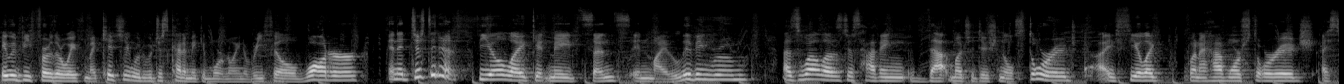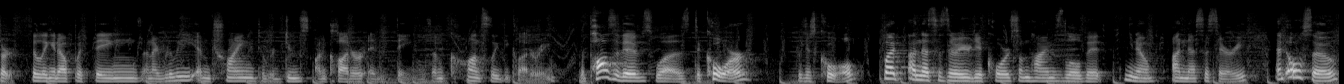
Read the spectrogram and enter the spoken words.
It would be further away from my kitchen, which would just kind of make it more annoying to refill water. And it just didn't feel like it made sense in my living room as well as just having that much additional storage. I feel like when I have more storage, I start filling it up with things and I really am trying to reduce on clutter and things. I'm constantly decluttering. The positives was decor, which is cool, but unnecessary decor sometimes a little bit, you know, unnecessary. And also,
